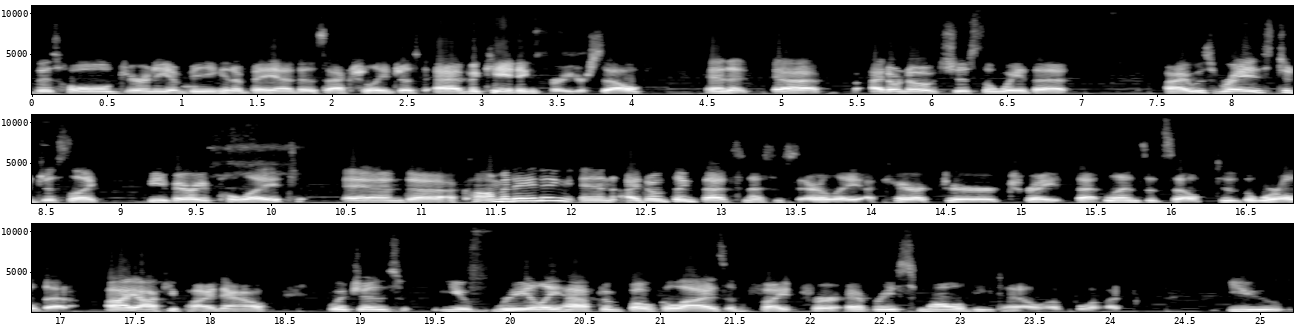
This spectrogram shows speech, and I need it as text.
this whole journey of being in a band is actually just advocating for yourself. And it, uh, I don't know, it's just the way that I was raised to just like be very polite and uh, accommodating. And I don't think that's necessarily a character trait that lends itself to the world that I occupy now, which is you really have to vocalize and fight for every small detail of what you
